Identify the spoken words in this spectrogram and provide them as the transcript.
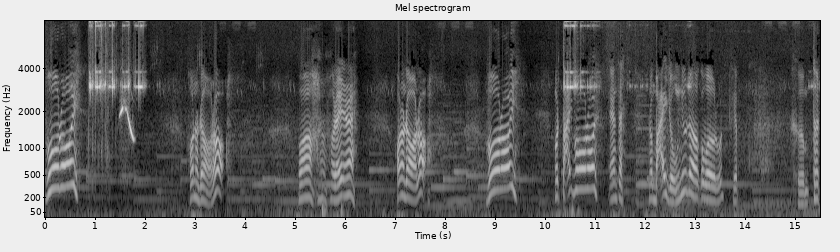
Vô rồi. Con nó đỏ đó. Wow, ở đây này. Con nó đỏ đó. Vô rồi. Một tay vô rồi. Em thấy Nó bãi rụng như là có bờ luôn. Khiếp. Khớm thật.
